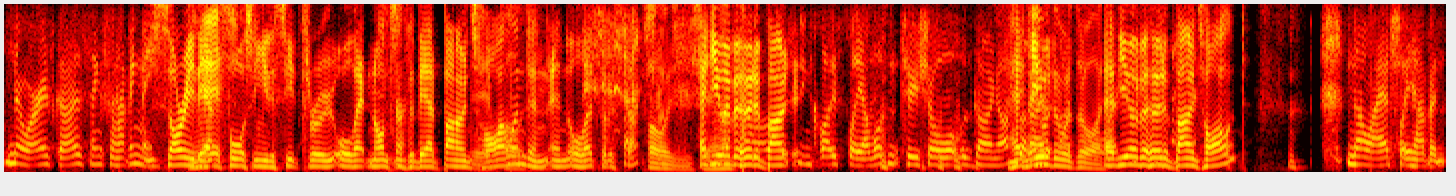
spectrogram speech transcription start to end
No worries, guys. Thanks for having me. Sorry about yes. forcing you to sit through all that nonsense about Bones yeah, Hyland and, and all that sort of stuff. apologies. Had you ever heard of Bones? Listening closely, I wasn't too sure what was going on. Have, you, have you ever heard of Bones Hyland? No, I actually haven't.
